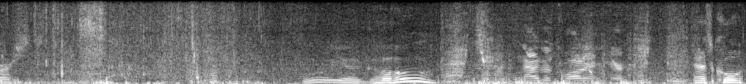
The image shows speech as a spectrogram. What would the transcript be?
First. There you go. Now there's water in here. That's cool.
